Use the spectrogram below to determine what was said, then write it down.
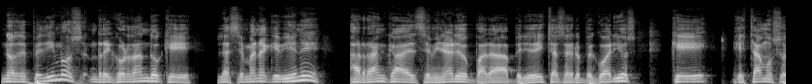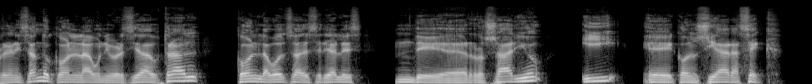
nos despedimos recordando que la semana que viene arranca el seminario para periodistas agropecuarios que estamos organizando con la Universidad Austral, con la Bolsa de Cereales de eh, Rosario y eh, con Ciara Sec.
